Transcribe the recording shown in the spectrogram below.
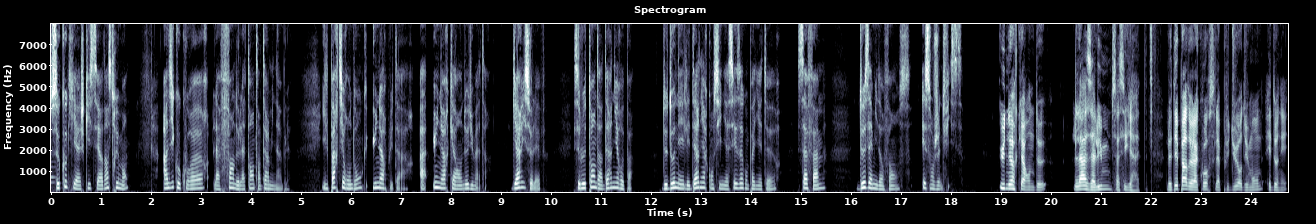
Ce coquillage qui sert d'instrument indique aux coureurs la fin de l'attente interminable. Ils partiront donc une heure plus tard, à 1h42 du matin. Gary se lève. C'est le temps d'un dernier repas, de donner les dernières consignes à ses accompagnateurs, sa femme, deux amis d'enfance et son jeune fils. 1h42, Laz allume sa cigarette. Le départ de la course la plus dure du monde est donné.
